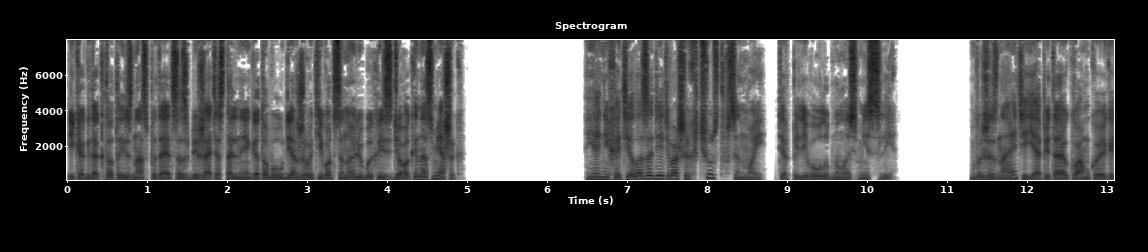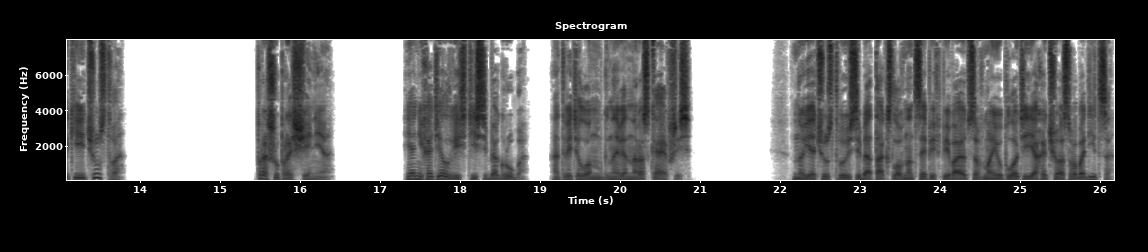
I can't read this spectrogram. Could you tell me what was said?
и когда кто-то из нас пытается сбежать, остальные готовы удерживать его ценой любых издевок и насмешек. «Я не хотела задеть ваших чувств, сын мой», — терпеливо улыбнулась мисс Ли. «Вы же знаете, я питаю к вам кое-какие чувства». «Прошу прощения», «Я не хотел вести себя грубо», — ответил он, мгновенно раскаявшись. «Но я чувствую себя так, словно цепи впиваются в мою плоть, и я хочу освободиться.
